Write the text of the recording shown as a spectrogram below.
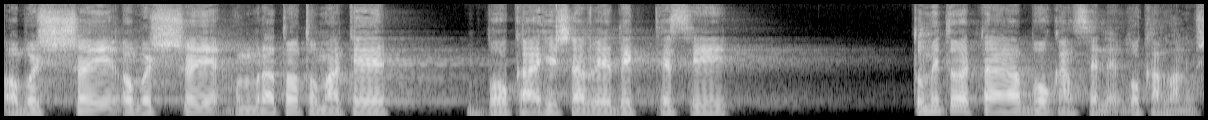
অবশ্যই অবশ্যই আমরা তো তোমাকে বোকা হিসাবে দেখতেছি। তুমি তো একটা বোকা ছেলে, বোকা মানুষ।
